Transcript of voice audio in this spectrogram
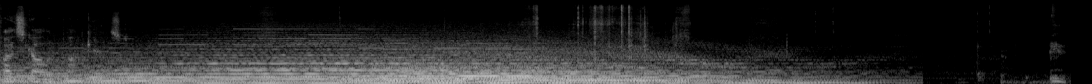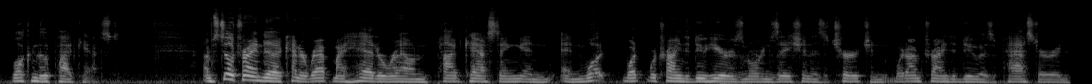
Unqualified Scholar Podcast. Welcome to the podcast. I'm still trying to kind of wrap my head around podcasting and, and what, what we're trying to do here as an organization, as a church, and what I'm trying to do as a pastor. And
